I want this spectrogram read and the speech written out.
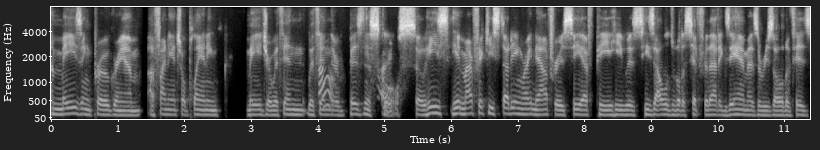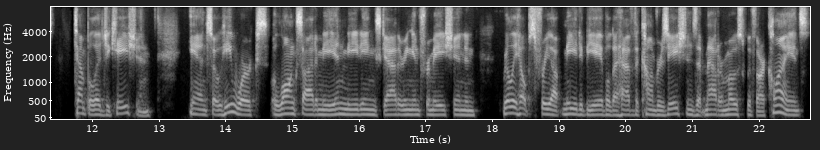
amazing program, a financial planning major within within oh, their business schools. Right. So he's he matter of fact, he's studying right now for his CFP. He was he's eligible to sit for that exam as a result of his Temple education. And so he works alongside of me in meetings, gathering information and really helps free up me to be able to have the conversations that matter most with our clients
